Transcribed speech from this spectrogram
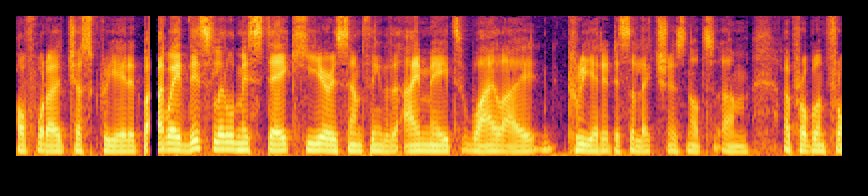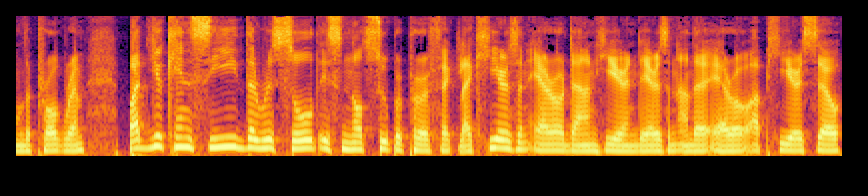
of what I just created. By the way, this little mistake here is something that I made while I created a selection. It's not um, a problem from the program. But you can see the result is not super perfect. Like here's an arrow down here and there's another arrow up here. So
